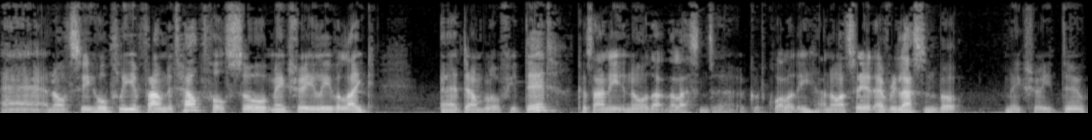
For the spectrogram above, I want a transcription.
Uh, and obviously, hopefully, you found it helpful. So make sure you leave a like uh, down below if you did, because I need to know that the lessons are, good quality. I know I say it every lesson, but make sure you do.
